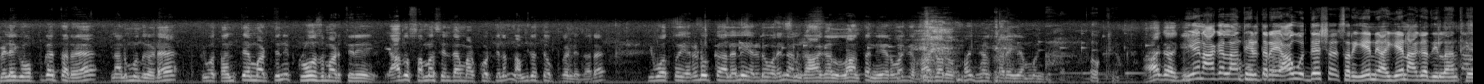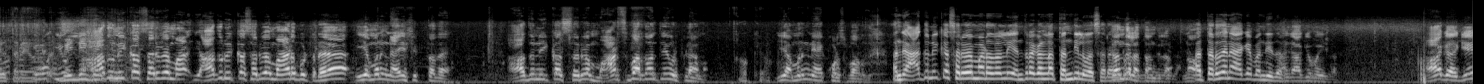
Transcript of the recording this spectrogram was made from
ಬೆಳಿಗ್ಗೆ ಒಪ್ಕೋತಾರೆ ನನ್ನ ಮುಂದ್ಗಡೆ ಇವತ್ತು ಅಂತೆ ಮಾಡ್ತೀನಿ ಕ್ಲೋಸ್ ಮಾಡ್ತೀನಿ. ಯಾವುದು ಸಮಸ್ಯೆ ಇಲ್ದಾಗ ಮಾಡ್ಕೊಡ್ತೀನಿ ಅಂತ ನಮ್ಮ ಜೊತೆ ಒಪ್ಕೊಂಡಿದ್ದಾರೆ. ಇವತ್ತು ಎರಡು ಕಾಲಲ್ಲಿ ಎರಡೂವರೆ ನನಗೆ ಆಗಲ್ಲ ಅಂತ ನೇರವಾಗಿ ರಾಜಾರೋಪವಾಗಿ ಹೇಳ್ತಾರೆ ಈ ಅಮ್ಮನ ಜೊತೆ. ಹಾಗಾಗಿ ಏನಾಗಲ್ಲ ಅಂತ ಹೇಳ್ತಾರೆ? ಯಾವ ಉದ್ದೇಶ? ಸರ್ ಏನು ಏನಾಗೋದಿಲ್ಲ ಅಂತ ಹೇಳ್ತಾರೆ ಆಧುನಿಕ ಸರ್ವೆ ಆಧುನಿಕ ಸರ್ವೆ ಮಾಡಿಬಿಟ್ರೆ ಈ ಅಮ್ಮನಿಗೆ ನ್ಯಾಯ ಸಿಗ್ತದೆ. ಆಧುನಿಕ ಸರ್ವೆ ಮಾಡಿಸ್ಬಾರ್ದು ಅಂತ ಇವ್ರ ಪ್ಲಾನ್ ಓಕೆ ಈ ಅಮ್ಮನಿಗೆ ನ್ಯಾಯ ಕೊಡಿಸ್ಬಾರ್ದು. ಅಂದ್ರೆ ಆಧುನಿಕ ಸರ್ವೆ ಮಾಡೋದ್ರಲ್ಲಿ ಯಂತ್ರಗಳನ್ನ ತಂದಿಲ್ವಾ ಸರ್ ತಂದಿಲ್ಲ ತಂದಿಲ್ಲ. ಆ ಥರದೇ ಹಾಗೆ ಬಂದಿದೆ. ಹಾಗೆ ಬೈದ ಹಾಗಾಗಿ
